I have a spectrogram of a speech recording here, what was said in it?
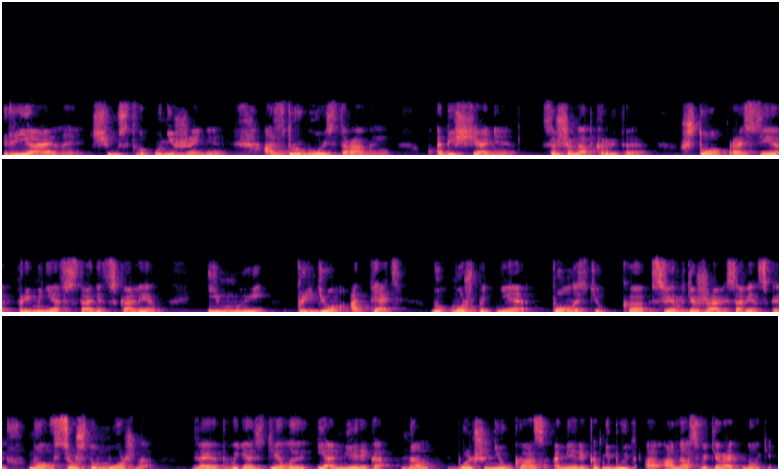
реальное чувство унижения, а с другой стороны, обещание, совершенно открытое, что Россия при мне встанет с колен, и мы придем опять, ну, может быть, не полностью к сверхдержаве советской, но все, что можно – для этого я сделаю, и Америка нам больше не указ, Америка не будет о, о нас вытирать ноги.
